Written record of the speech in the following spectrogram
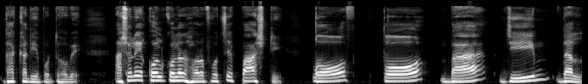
ধাক্কা দিয়ে পড়তে হবে আসলে কলকলার হরফ হচ্ছে পাঁচটি। কফ, ত, বা, জিম, দাল।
